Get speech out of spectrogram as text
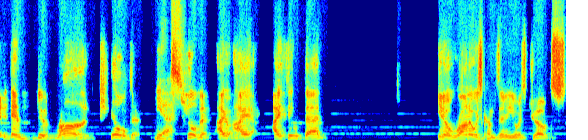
and, and dude ron killed it yes. killed it. I I I think that you know Ron always comes in and he always jokes,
